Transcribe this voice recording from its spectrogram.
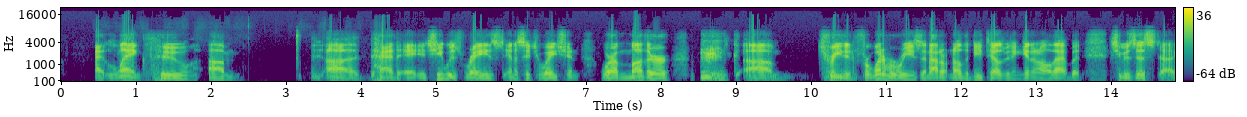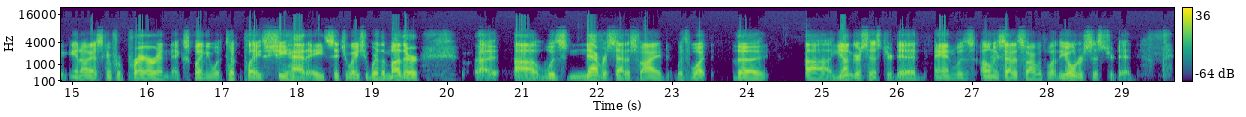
at length who um, uh, had a, she was raised in a situation where a mother um, treated for whatever reason. I don't know the details. We didn't get into all that, but she was just, uh, you know, asking for prayer and explaining what took place. She had a situation where the mother uh, uh, was never satisfied with what the uh, younger sister did and was only satisfied with what the older sister did.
